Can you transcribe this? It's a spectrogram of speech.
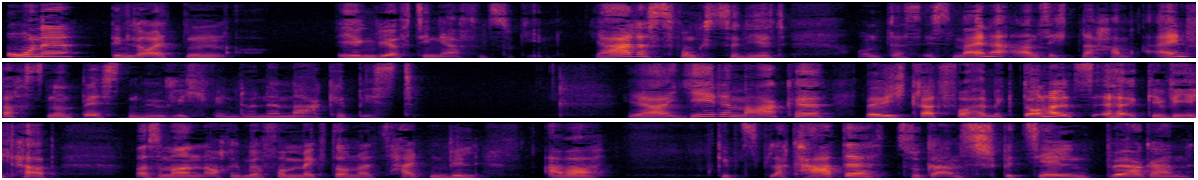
ohne den Leuten irgendwie auf die Nerven zu gehen. Ja, das funktioniert und das ist meiner Ansicht nach am einfachsten und besten möglich, wenn du eine Marke bist. Ja, jede Marke, weil ich gerade vorher McDonald's äh, gewählt habe, was man auch immer vom McDonald's halten will. Aber gibt es Plakate zu ganz speziellen Burgern.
